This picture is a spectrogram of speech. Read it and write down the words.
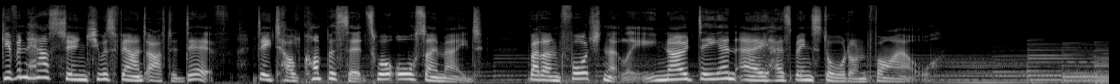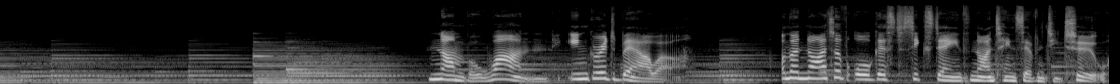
Given how soon she was found after death, detailed composites were also made. But unfortunately, no DNA has been stored on file. Number 1 Ingrid Bauer. On the night of August 16, 1972,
